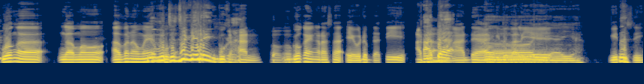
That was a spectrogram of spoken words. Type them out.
gue nggak nggak mau apa namanya Gak mau cuci piring. bukan Oh, gue kayak ngerasa ya udah berarti Ada. Ada. ada gitu Oh, kali ya Iya iya. gitu Nah, sih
